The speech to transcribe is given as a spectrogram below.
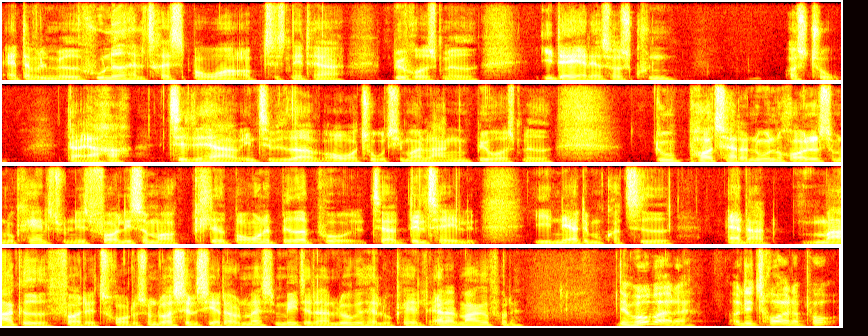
at der ville møde 150 borgere op til sådan et her byrådsmøde. I dag er det altså også kun os to, der er her til det her indtil videre over to timer lange byrådsmøde. Du påtager dig nu en rolle som lokaljournalist for ligesom at klæde borgerne bedre på til at deltage i nærdemokratiet. Er der et marked for det, tror du? Som du også selv siger, der er en masse medier, der er lukket her lokalt. Er der et marked for det? Det håber jeg da, og det tror jeg da på.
